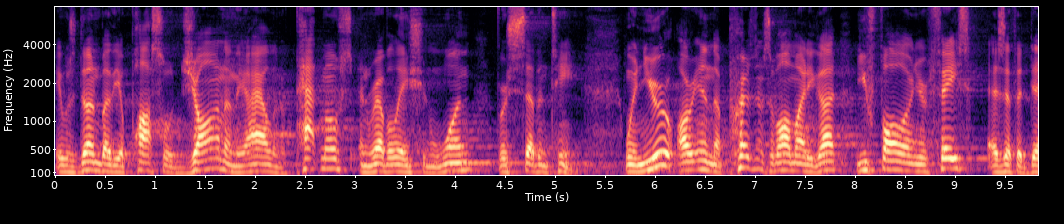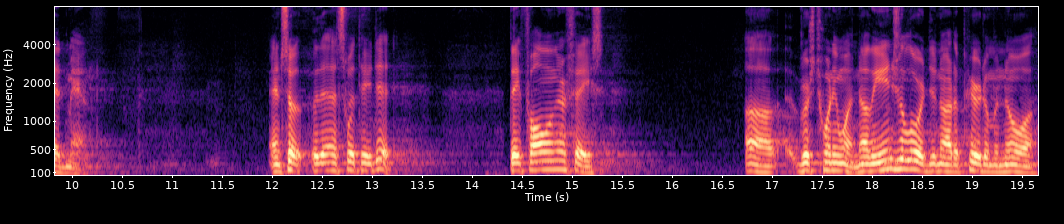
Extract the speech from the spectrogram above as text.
It was done by the apostle John on the island of Patmos in Revelation 1, verse 17. When you are in the presence of Almighty God, you fall on your face as if a dead man. And so that's what they did. They fall on their face. Uh, verse 21 Now the angel of the Lord did not appear to Manoah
